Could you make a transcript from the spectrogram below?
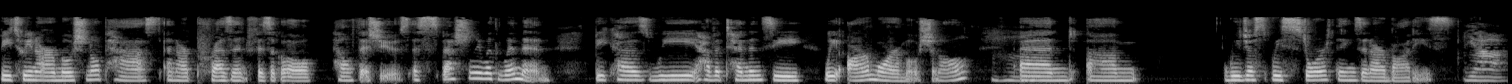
between our emotional past and our present physical health issues, especially with women, because we have a tendency, we are more emotional and, um, we just, we store things in our bodies. Yeah.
